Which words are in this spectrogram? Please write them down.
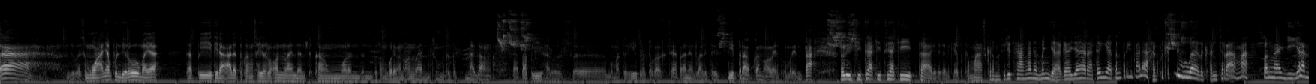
Ah juga semuanya pun di rumah ya tapi tidak ada tukang sayur online dan tukang molen dan tukang gorengan online. Semua tetap dagang. Ya, tapi harus uh, mematuhi protokol kesehatan yang telah diterapkan oleh pemerintah. Oleh kita kita kita gitu kan. Kayak pakai masker mencuci tangan dan menjaga jarak. Kegiatan peribadahan dibubarkan ceramah pengajian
